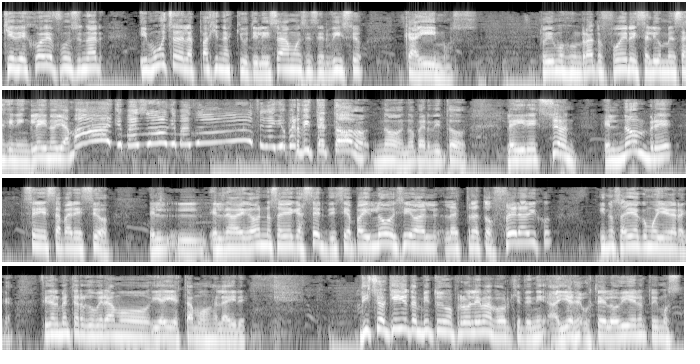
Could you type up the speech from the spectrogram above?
que dejó de funcionar y muchas de las páginas que utilizábamos ese servicio caímos. Estuvimos un rato fuera y salió un mensaje en inglés y nos llamó, ¡ay, qué pasó! ¿Qué pasó? Se cayó, perdiste todo. No, no perdí todo. La dirección, el nombre se desapareció. El, navegador no sabía qué hacer, decía Paylow y se iba a la estratosfera, dijo, y no sabía cómo llegar acá. Finalmente recuperamos y ahí estamos al aire. Dicho aquello, también tuvimos problemas porque ayer ustedes lo vieron, tuvimos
